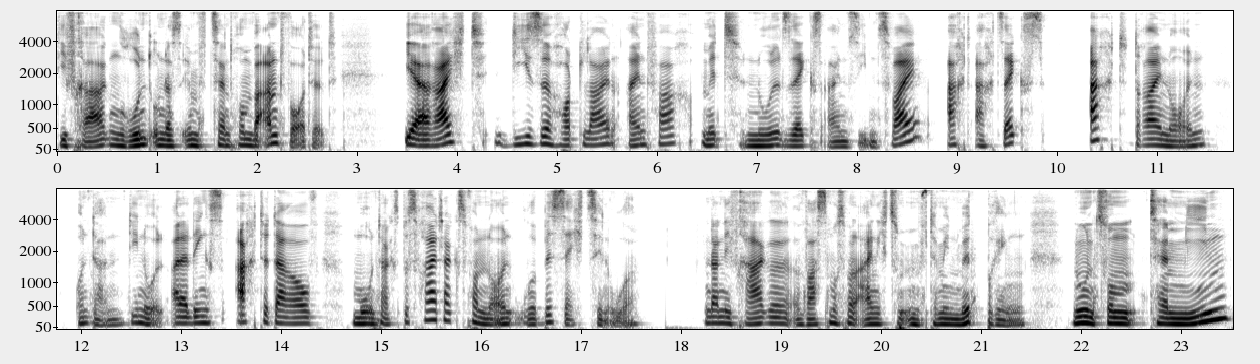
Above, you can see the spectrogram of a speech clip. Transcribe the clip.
die Fragen rund um das Impfzentrum beantwortet. Ihr erreicht diese Hotline einfach mit 06172 886 839 und dann die 0. Allerdings achtet darauf, montags bis freitags von 9 Uhr bis 16 Uhr. Und dann die Frage, was muss man eigentlich zum Impftermin mitbringen? Nun, zum Termin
